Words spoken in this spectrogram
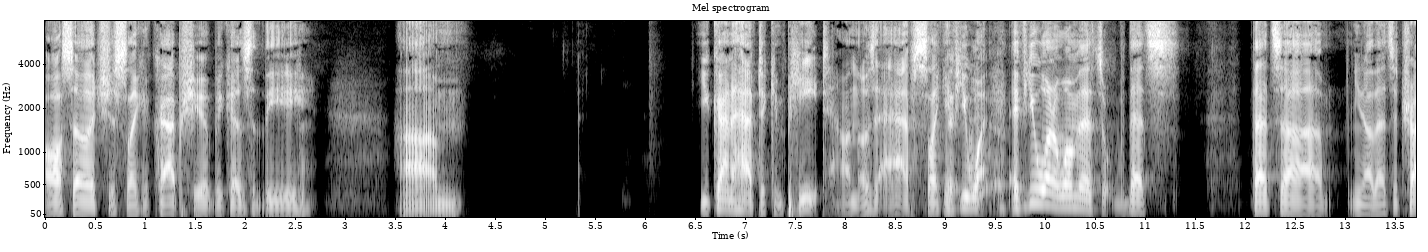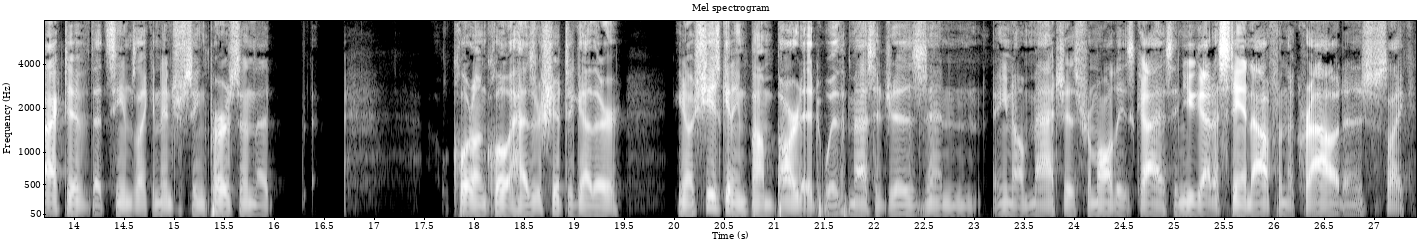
also it's just like a crapshoot because of the um you kind of have to compete on those apps like if you want if you want a woman that's that's that's uh you know that's attractive that seems like an interesting person that quote unquote has her shit together you know she's getting bombarded with messages and you know matches from all these guys and you got to stand out from the crowd and it's just like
